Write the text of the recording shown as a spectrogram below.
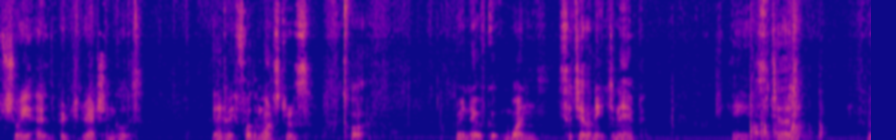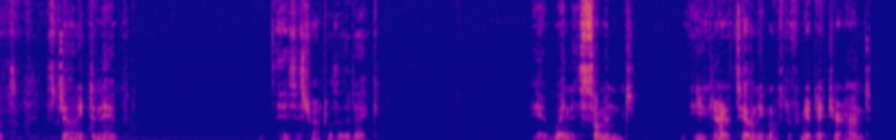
show you how the progression goes. Anyway, for the monsters, got right now we've got one Satellarknight Deneb, a Satella Oops. Stellarknight Deneb is the Stratos of the deck. Uh, when it's summoned, you can add a Stellarknight monster from your deck to your hand,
